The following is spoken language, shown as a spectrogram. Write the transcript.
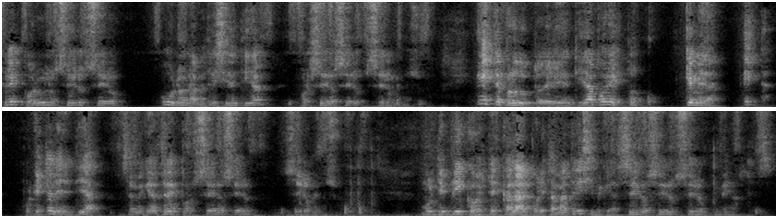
3 por 1, 0, 0, 1, la matriz identidad, por 0, 0, 0 menos 1. Este producto de la identidad por esto, ¿qué me da? Esta, porque esta es la identidad. O sea, me queda 3 por 0, 0, 0 menos 1. Multiplico este escalar por esta matriz y me queda 0, 0, 0 menos 3.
